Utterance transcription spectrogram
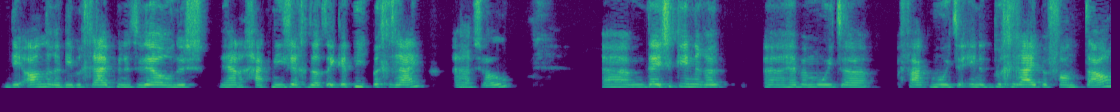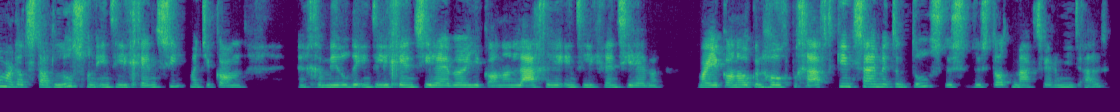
die anderen die begrijpen het wel. Dus ja, dan ga ik niet zeggen dat ik het niet begrijp. Uh, zo. Um, deze kinderen uh, hebben moeite, vaak moeite in het begrijpen van taal, maar dat staat los van intelligentie. Want je kan een gemiddelde intelligentie hebben, je kan een lagere intelligentie hebben, maar je kan ook een hoogbegaafd kind zijn met een TOS, dus, dus dat maakt verder niet uit.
